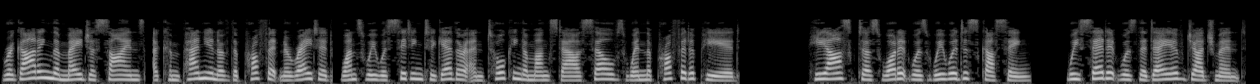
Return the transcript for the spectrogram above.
Regarding the major signs, a companion of the Prophet narrated, once we were sitting together and talking amongst ourselves when the Prophet appeared. He asked us what it was we were discussing. We said it was the Day of Judgment.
